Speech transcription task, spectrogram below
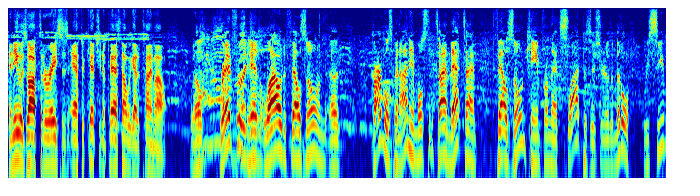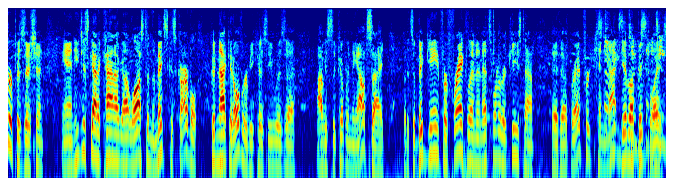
and he was off to the races after catching a pass. Now we got a timeout. Well, Bradford had allowed Falzone. Uh, Carvel's been on him most of the time. That time, Falzone came from that slot position or the middle receiver position, and he just got kind of got lost in the mix because Carvel could not get over because he was uh, obviously covering the outside. But it's a big gain for Franklin, and that's one of their keys, Tom that uh, Bradford cannot give up big plays.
